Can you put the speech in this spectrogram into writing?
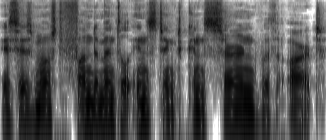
Is his most fundamental instinct concerned with art?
